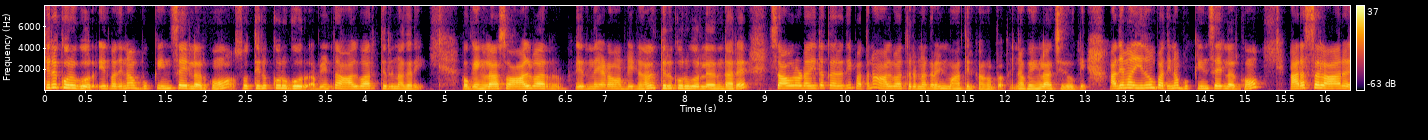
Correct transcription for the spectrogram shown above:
திருக்குறுகூர் இது பார்த்தீங்கன்னா புக் இன்சைடில் இருக்கும். ஸோ திருக்குறுகூர் அப்படின்றது ஆழ்வார் திருநகரி. ஓகேங்களா? ஸோ ஆழ்வார் இருந்த இடம் அப்படின்றனால திருக்குறுகூரில் இருந்தார். ஸோ அவரோட இதை கருதி பார்த்தோன்னா ஆழ்வார் திருநகரின்னு மாற்றிருக்காங்க இப்போ. ஓகேங்களா? சரி ஓகே. அதே மாதிரி இதுவும் பார்த்தீங்கன்னா புக் இன்சைடில் இருக்கும். அரசலாறு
